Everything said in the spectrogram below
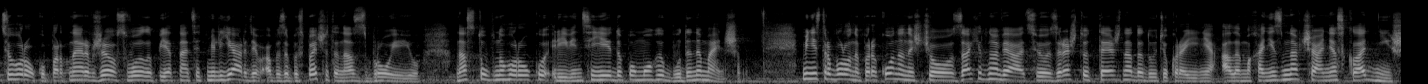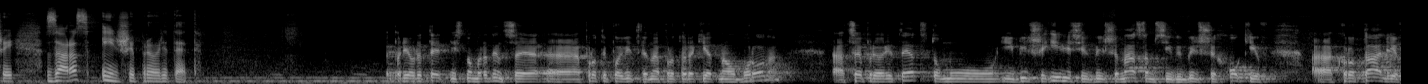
Цього року партнери вже освоїли 15 мільярдів, аби забезпечити нас зброєю. Наступного року рівень цієї допомоги буде не меншим. Міністр оборони переконаний, що західну авіацію зрештою теж нададуть Україні, але механізм навчання складніший. Зараз інший пріоритет. Пріоритетність номер один це е, протиповітряна протиракетна оборона. Це пріоритет, тому і більше ірісів, більше насамсів, і більше хоків, кроталів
